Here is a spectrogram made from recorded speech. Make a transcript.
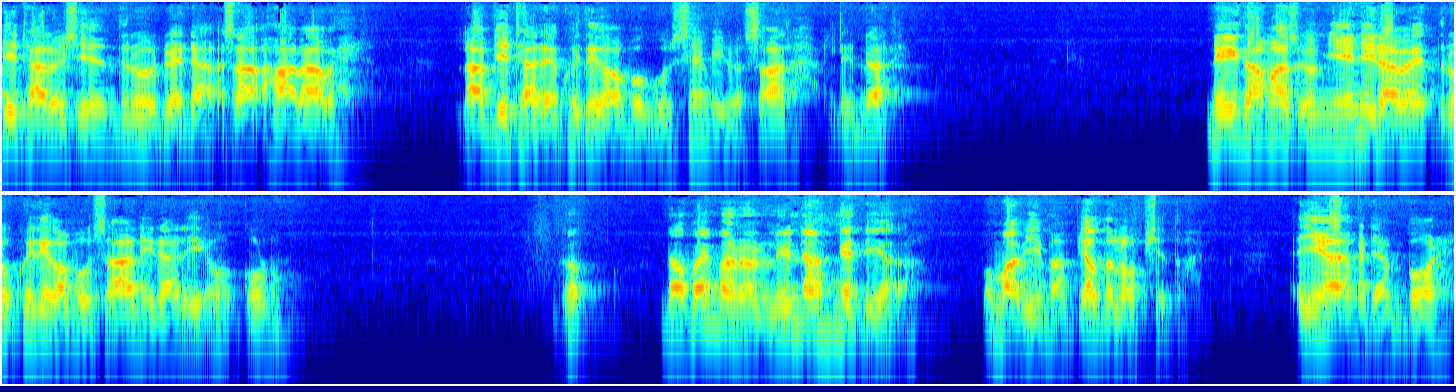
ပြစ်ထားလို့ရှိရင်သူတို့အတွက်ဒါအစာအာဟာရပဲလာပြစ်ထားတဲ့ခွေးသေးကောင်ပုဂ္ဂိုလ်ဆင်းပြီးတော့စားတာလင်းနာတယ် နေခါမှဆိုမြင်နေတာပဲသူတို့ခွေးသေးကောင်မို့စားနေတာတွေရောအကုန်လုံးတော့နောက်ပိုင်းမှာတော့လင်းနာငှက်တွေကပမပြေမှာပျောက်တော့ဖြစ်သွားအရင်ကအမတန်ပေါ်တယ်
